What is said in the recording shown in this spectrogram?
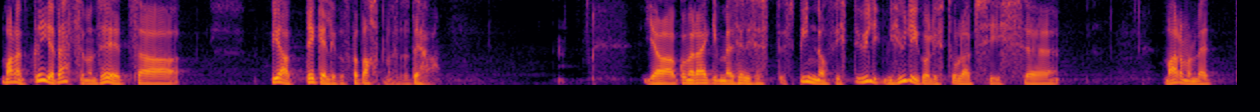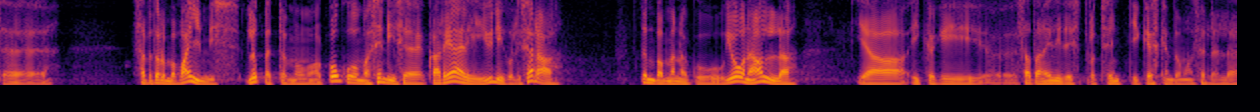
ma arvan, et kõige tähtsam on see, et sa pead tegelikult ka tahtma seda teha. ja kui me räägime sellisest spin-off'ist, mis ülikoolist tuleb, siis äh, ma arvan, et et sa pead olema valmis lõpetama oma kogu oma senise karjääri ülikoolis ära, tõmbama nagu joone alla ja ikkagi sada neliteist protsenti keskenduma sellele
